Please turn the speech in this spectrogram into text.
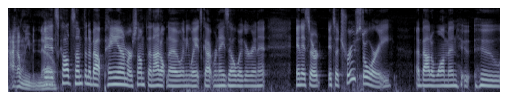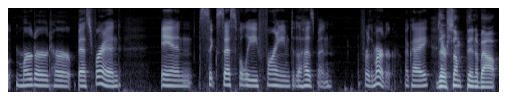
I don't even know. It's called something about Pam or something. I don't know. Anyway, it's got Renee Zellweger in it, and it's a it's a true story about a woman who who murdered her best friend and successfully framed the husband for the murder. Okay, There's something about.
